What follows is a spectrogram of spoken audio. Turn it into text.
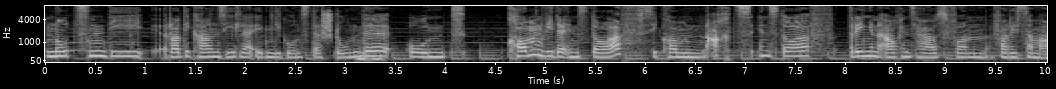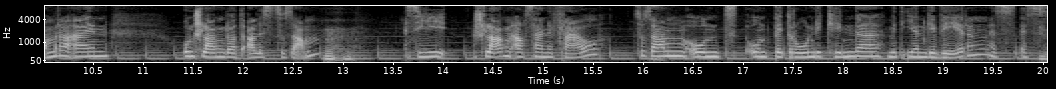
nutzen die radikalen Siedler eben die Gunst der Stunde mhm. und kommen wieder ins Dorf. Sie kommen nachts ins Dorf, dringen auch ins Haus von Faris Samamra ein und schlagen dort alles zusammen. Mhm. Sie schlagen auch seine Frau zusammen und, und bedrohen die Kinder mit ihren Gewehren. Es, es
